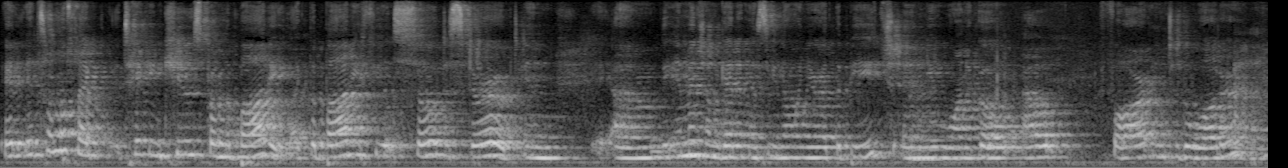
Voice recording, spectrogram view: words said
it, it's almost like taking cues from the body. Like the body feels so disturbed. In um, the image I'm getting is, you know, when you're at the beach and you want to go out far into the water, Uh-huh.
